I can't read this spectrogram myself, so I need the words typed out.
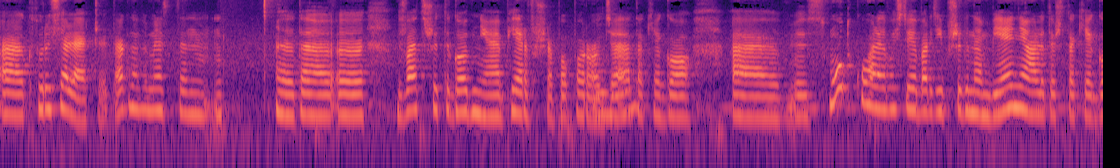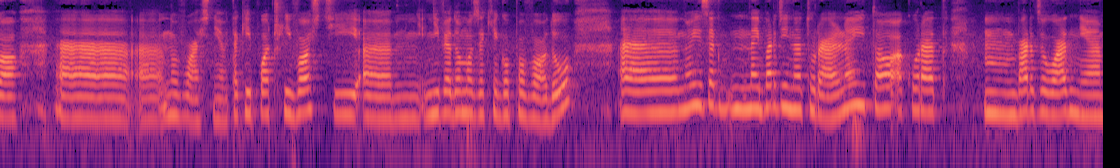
e, który się leczy, tak? Natomiast ten e, te e, dwa, trzy tygodnie pierwsze po porodzie, Mhm. takiego e, smutku, ale właściwie bardziej przygnębienia, ale też takiego, e, e, no właśnie, takiej płaczliwości, e, nie wiadomo z jakiego powodu, e, no jest jak najbardziej naturalne i to akurat mm, bardzo ładnie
